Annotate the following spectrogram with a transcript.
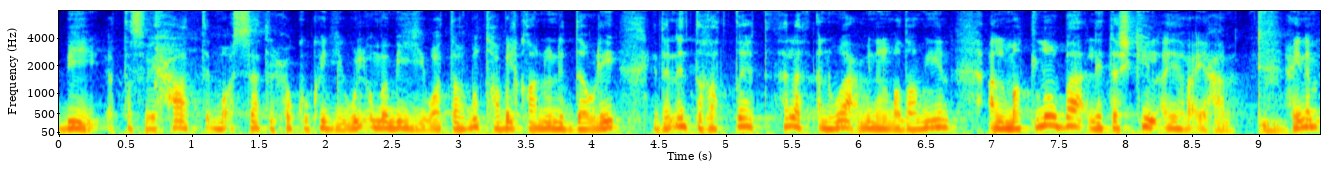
بالتصريحات المؤسسات الحقوقية والأممية وتربطها بالقانون الدولي. اذا أنت غطيت ثلاث أنواع من المضامين المطلوبة لتشكيل أي رأي عام. حينما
